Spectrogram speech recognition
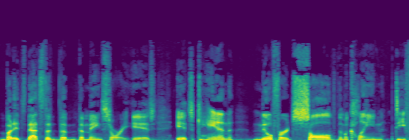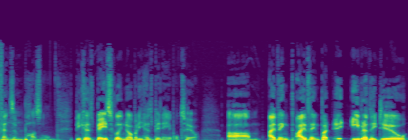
but it's that's the, the the main story is it's can Milford solve the McLean defensive puzzle because basically nobody has been able to. Um, I think I think, but even if they do,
